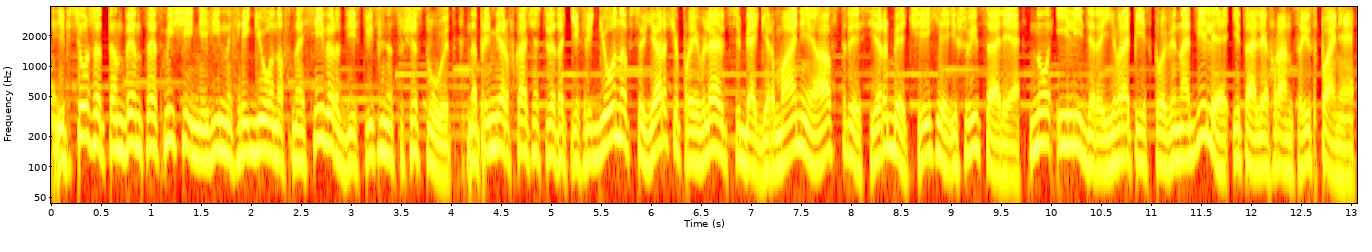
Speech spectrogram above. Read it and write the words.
И все же тенденция смещения винных регионов на север действительно существует. Например, в качестве таких регионов все ярче проявляют себя Германия, Австрия, Сербия, Чехия и Швейцария. Но и лидеры европейского виноделия, Италия, Франция, Испания,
